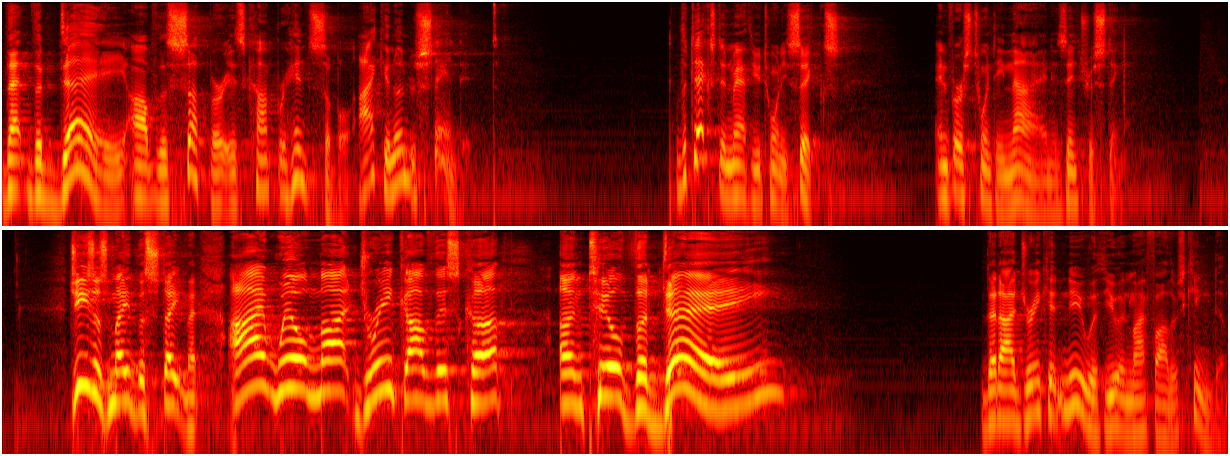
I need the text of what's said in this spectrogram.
that the day of the supper is comprehensible. I can understand it. The text in Matthew 26 and verse 29 is interesting. Jesus made the statement, I will not drink of this cup until the day that I drink it new with you in my Father's kingdom.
